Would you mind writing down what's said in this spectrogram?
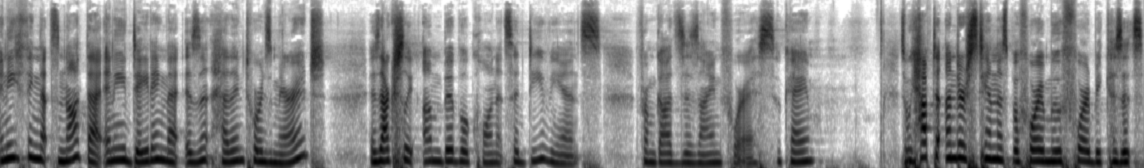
anything that's not that, any dating that isn't heading towards marriage, is actually unbiblical and it's a deviance from God's design for us, okay? So we have to understand this before we move forward because it's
